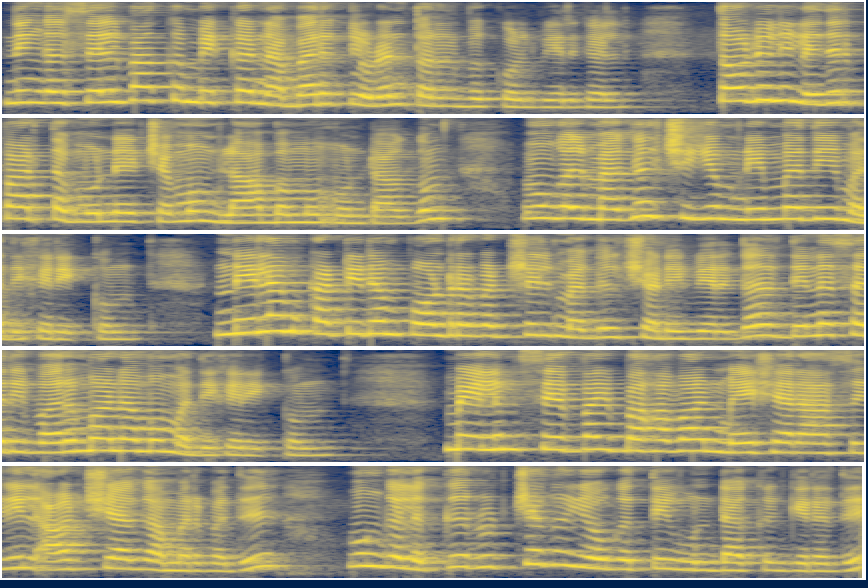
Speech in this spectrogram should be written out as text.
நீங்கள் செல்வாக்கு மிக்க நபர்களுடன் தொடர்பு கொள்வீர்கள். தொழிலில் எதிர்பார்த்த முன்னேற்றமும் லாபமும் உண்டாகும். உங்கள் மகிழ்ச்சியும் நிம்மதியும் அதிகரிக்கும். நிலம் கட்டிடம் போன்றவற்றில் மகிழ்ச்சி அடைவீர்கள். தினசரி வருமானமும் அதிகரிக்கும். மேலும் செவ்வாய் பகவான் மேஷ ராசியில் ஆட்சியாக அமர்வது உங்களுக்கு ருட்சக யோகத்தை உண்டாக்குகிறது.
